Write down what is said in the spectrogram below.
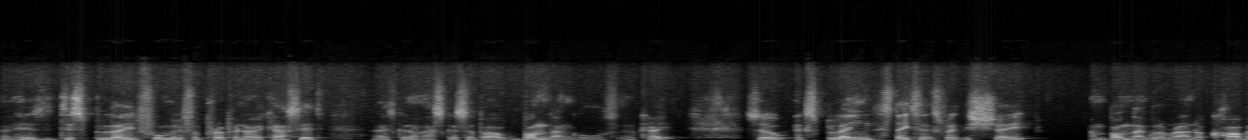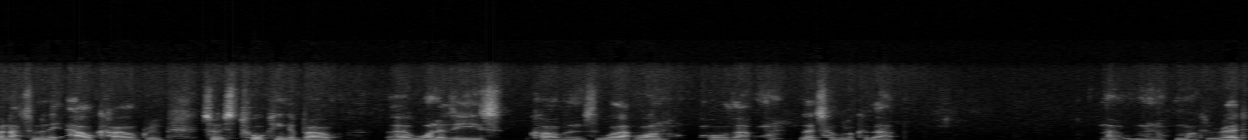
And here's the displayed formula for propanoic acid. And it's going to ask us about bond angles. Okay, so explain, state and explain the shape and bond angle around a carbon atom in the alkyl group. So it's talking about uh, one of these carbons, well, that one or that one. Let's have a look at that. That one mark it red.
